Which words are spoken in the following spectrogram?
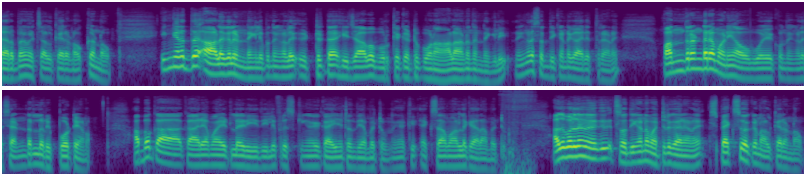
ടർബൻ വെച്ച ആൾക്കാരുണ്ടാവും ഒക്കെ ഉണ്ടാവും. ഇങ്ങനത്തെ ആളുകളുണ്ടെങ്കിൽ ഇപ്പോൾ നിങ്ങൾ ഇട്ടിട്ട ഹിജാബ് ബുർക്കൊക്കെ ഇട്ട് പോണ ആളാണെന്നുണ്ടെങ്കിൽ നിങ്ങൾ ശ്രദ്ധിക്കേണ്ട കാര്യത്തിലാണ് പന്ത്രണ്ടര മണിയാവുമ്പോഴേക്കും നിങ്ങൾ സെന്ററിൽ റിപ്പോർട്ട് ചെയ്യണം. അപ്പോൾ കാര്യമായിട്ടുള്ള രീതിയിൽ ഫ്രിസ്കിംഗ് ഒക്കെ കഴിഞ്ഞിട്ട് എന്ത് ചെയ്യാൻ പറ്റും? നിങ്ങൾക്ക് എക്സാം ഹാളിൽ കയറാൻ പറ്റും. അതുപോലെ തന്നെ നിങ്ങൾക്ക് ശ്രദ്ധിക്കേണ്ട മറ്റൊരു കാര്യമാണ് സ്പെക്സ് വെക്കുന്ന ആൾക്കാരുണ്ടാവും.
